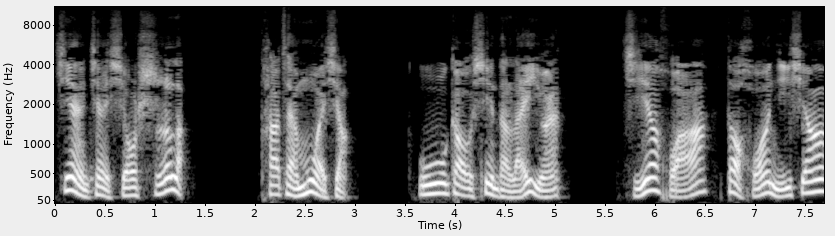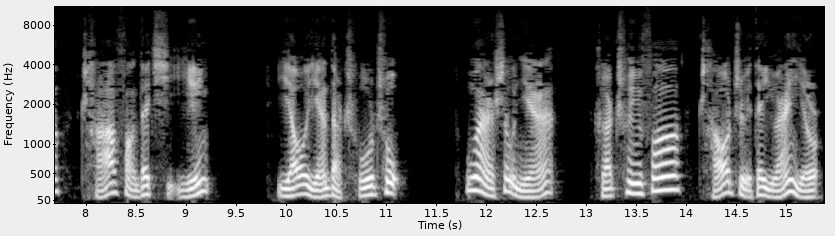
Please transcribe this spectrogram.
渐渐消失了。他在默想诬告信的来源，杰华到黄泥乡查访的起因，谣言的出处，万寿年和春芳吵嘴的缘由。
